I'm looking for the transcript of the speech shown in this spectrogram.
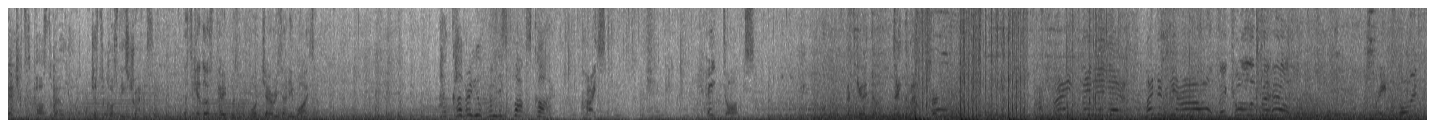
The entrance is past the rail yard, just across these tracks. Let's get those papers before Jerry's any wiser. I'll cover you from this boxcar. Christ! I hate dogs. Let's get it done. Take them out. I can see how they're calling for help! Wait for it!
